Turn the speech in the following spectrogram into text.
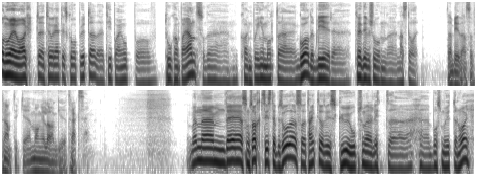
Og nå er jo alt eh, teoretisk håp ute. Det er ti poeng opp og to kamper igjen, så det kan på ingen måte gå. Det blir eh, tredjedivisjon eh, neste år. Det blir det, så fremt ikke mange lag trekker seg. Men um, det er som sagt siste episode, så jeg tenkte at vi skulle oppsummere litt uh, Bosmo Ytteren òg.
